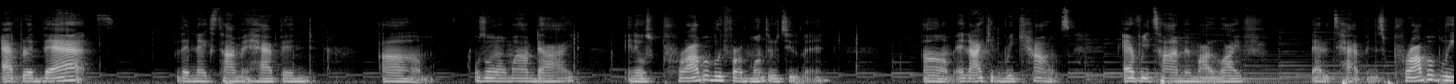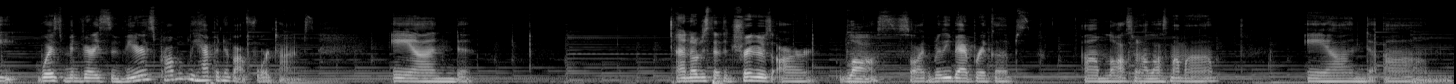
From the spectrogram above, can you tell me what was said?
after that, the next time it happened um was when my mom died and it was probably for a month or two then. Um, and I can recount every time in my life that it's happened. It's probably where it's been very severe, it's probably happened about four times. And I noticed that the triggers are loss, so like really bad breakups, um, lost when I lost my mom, and um,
